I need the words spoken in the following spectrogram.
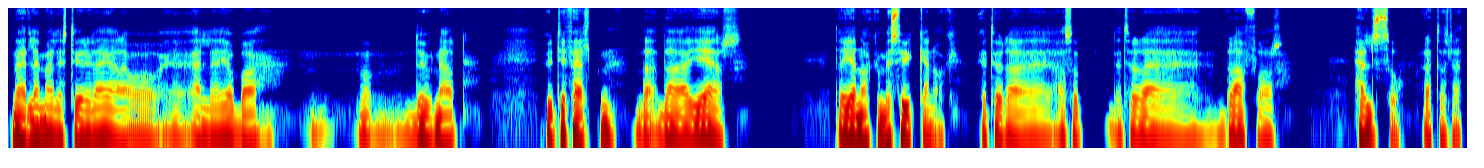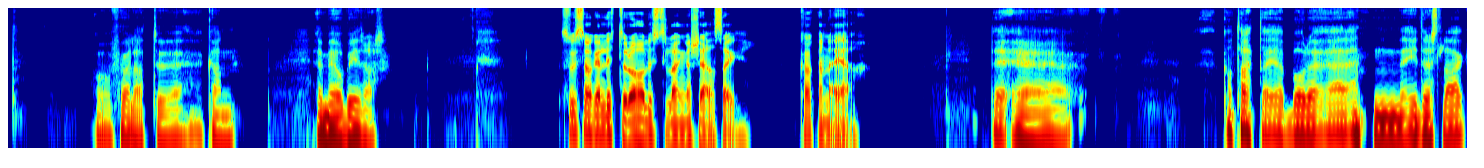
styremedlem eller styreleder, og, eller jobbe dugnad ute i felten, det, det, gjør, det gjør noe med psyken òg. Jeg, tror det, altså, jeg tror det er bra for helsa, rett og slett, å føle at du kan, er med og bidrar. Så hvis noen lytter og har lyst til å engasjere seg, hva kan de gjøre? Det er kontakter er både enten idrettslag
